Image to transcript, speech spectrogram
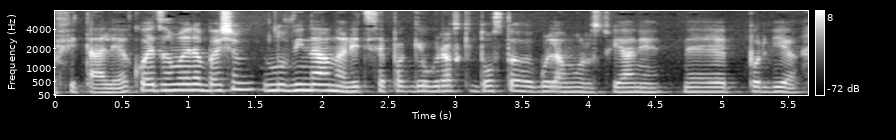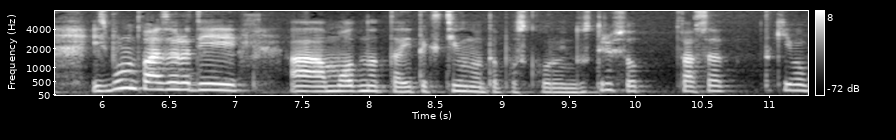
в Италия, което за мен беше новина, нали? Все пак географски доста голямо разстояние, не е първия. Изборно това е заради а, модната и текстилната по-скоро индустрия, защото това са такива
